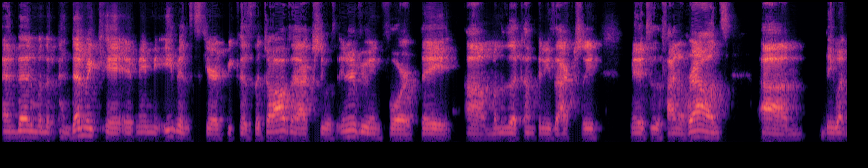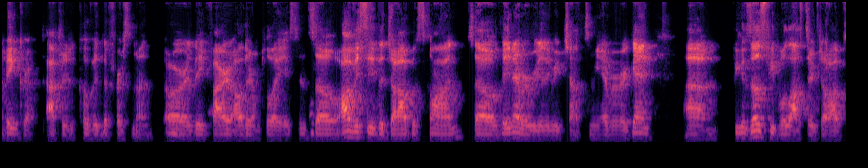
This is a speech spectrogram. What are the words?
and then when the pandemic hit, it made me even scared because the jobs I actually was interviewing for, they um, one of the companies actually made it to the final rounds. Um, they went bankrupt after the COVID the first month, or they fired all their employees, and so obviously the job was gone. So they never really reached out to me ever again um, because those people lost their jobs.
